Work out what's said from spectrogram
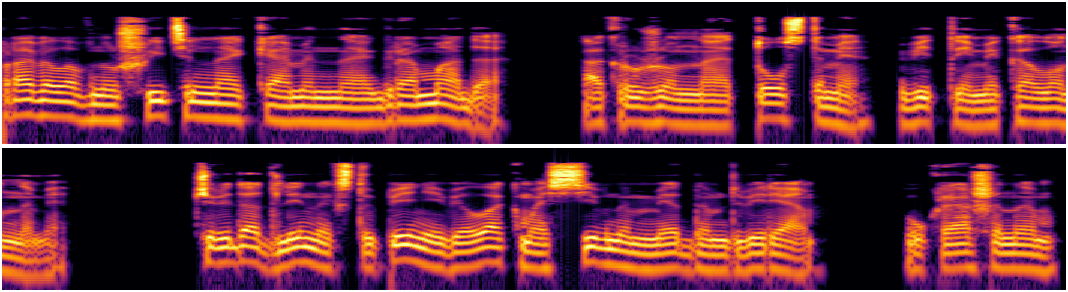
правила внушительная каменная громада, окруженная толстыми, витыми колоннами. Череда длинных ступеней вела к массивным медным дверям, украшенным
